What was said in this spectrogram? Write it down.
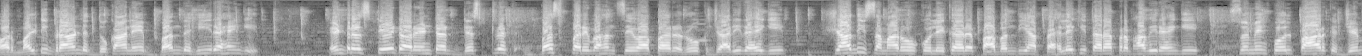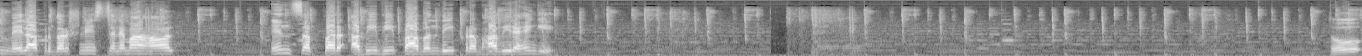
और मल्टी ब्रांड दुकानें बंद ही रहेंगी। इंटर स्टेट और इंटर डिस्ट्रिक्ट बस परिवहन सेवा पर रोक जारी रहेगी। शादी समारोह को लेकर पाबंदियाँ पहले की तरह प्रभावी रहेंगी। स्विमिंग पूल, पार्क, जिम, मेला प्रदर्शनी, सिनेमा हॉल, इन सब पर अभी भी पाबंदी प्रभावी रहेंगी। तो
